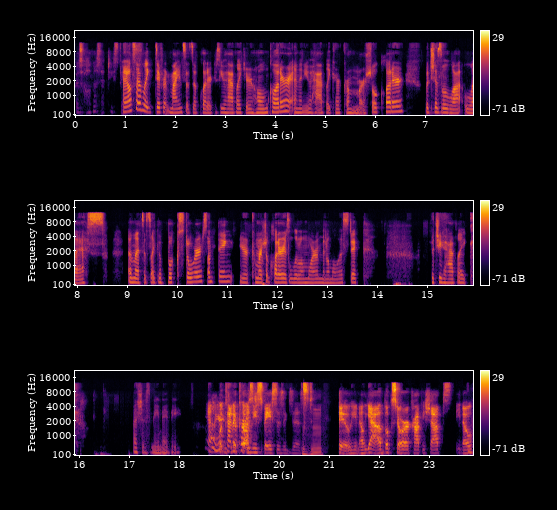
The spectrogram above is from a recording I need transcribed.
there's all this empty space. I also have like different mindsets of clutter because you have like your home clutter and then you have like your commercial clutter, which is a lot less. Unless it's like a bookstore or something, your commercial clutter is a little more minimalistic. But you have like, that's just me, maybe. yeah, Oh, what kind you're of cozy correct. spaces exist mhm. Too? You know, yeah, a bookstore, coffee shops. You know,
